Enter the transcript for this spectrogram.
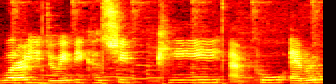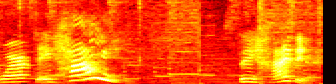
what are you doing? Because she pee and poo everywhere. Say hi! Say hi there.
